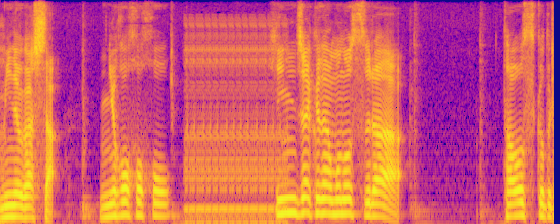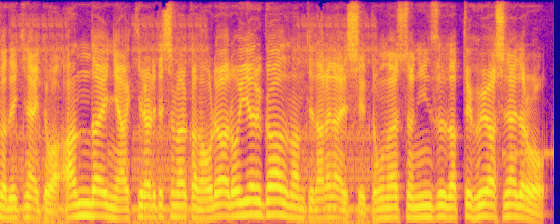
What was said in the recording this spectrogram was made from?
見逃した。にほほほ。貧弱なものすら倒すことができないとは安泰に飽きられてしまうかな。俺はロイヤルガードなんてなれないし友達の人数だって増えはしないだろう。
